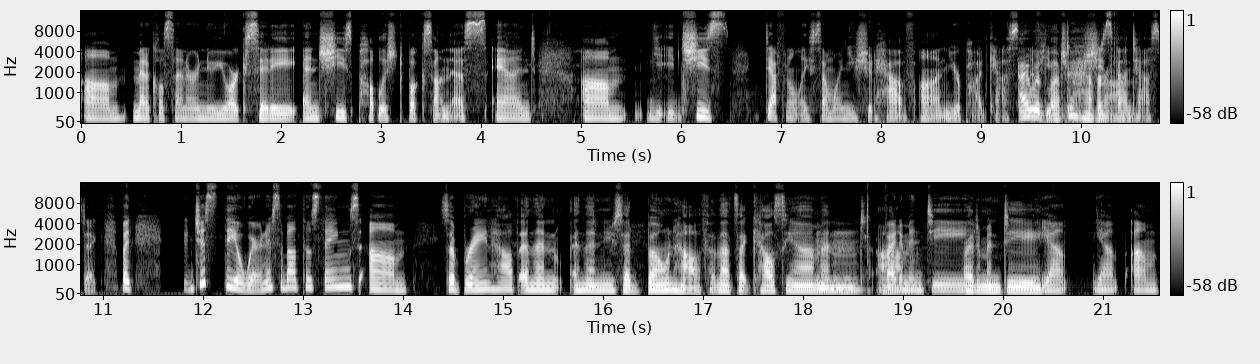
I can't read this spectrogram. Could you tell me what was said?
um, Medical Center in New York City, and she's published books on this. And um, she's definitely someone you should have on your podcast. I would love to have she's her on. fantastic. But just the awareness about those things. Um, So brain health, and then and then you said bone health, and that's like calcium and mhm, vitamin um, D. Vitamin D. Yep, yep. Um,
